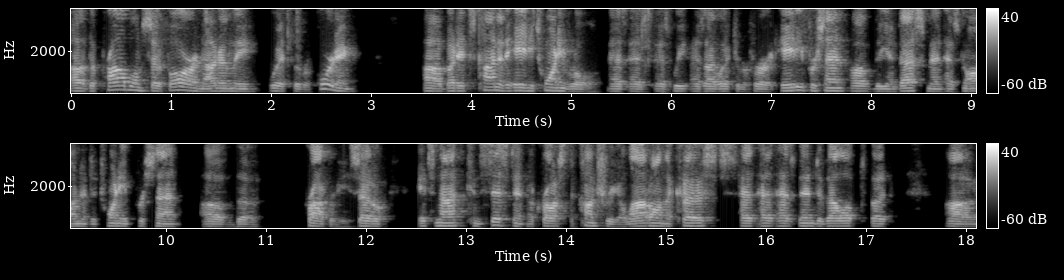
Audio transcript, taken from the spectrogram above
Uh, the problem so far, not only with the reporting, uh, but it's kind of the 80 20 rule, as, as, as, we, as I like to refer it. 80% of the investment has gone into 20% of the property. So it's not consistent across the country. A lot on the coasts ha- ha- has been developed, but uh,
